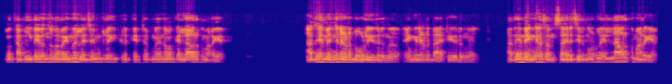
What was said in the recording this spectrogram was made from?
ഇപ്പൊ കപിൽ ദേവ് എന്ന് പറയുന്ന ലെജൻഡറി ക്രിക്കറ്ററിനെ നമുക്ക് എല്ലാവർക്കും അറിയാം. അദ്ദേഹം എങ്ങനെയാണ് ബോൾ ചെയ്തിരുന്നത് എങ്ങനെയാണ് ബാറ്റ് ചെയ്തിരുന്നത് അദ്ദേഹം എങ്ങനെ സംസാരിച്ചിരുന്നു എല്ലാവർക്കും അറിയാം.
